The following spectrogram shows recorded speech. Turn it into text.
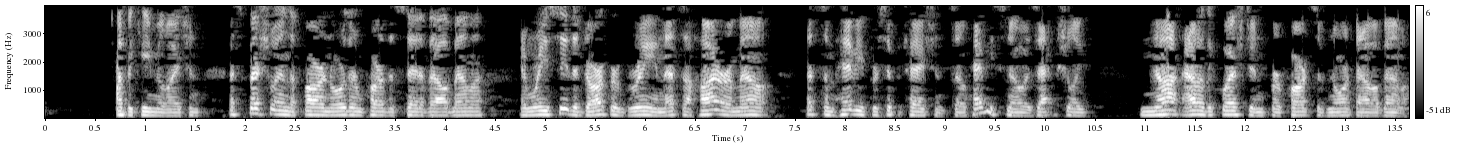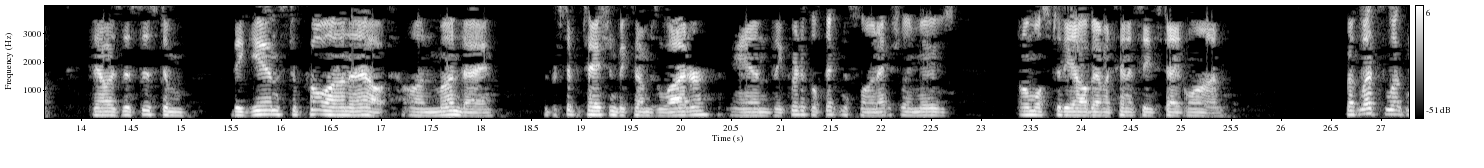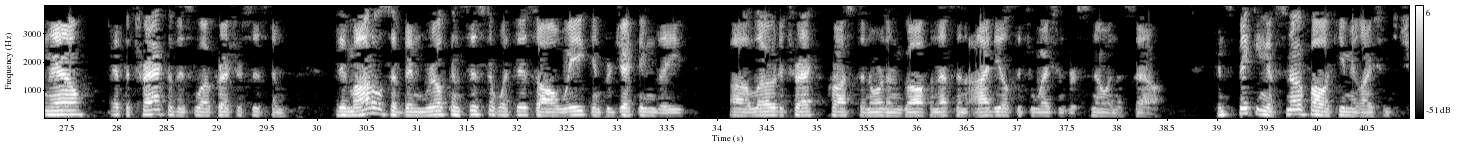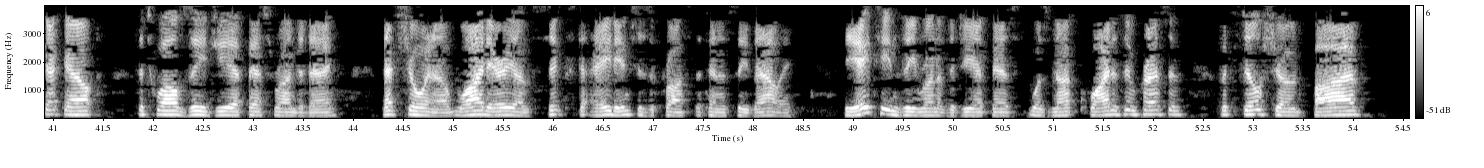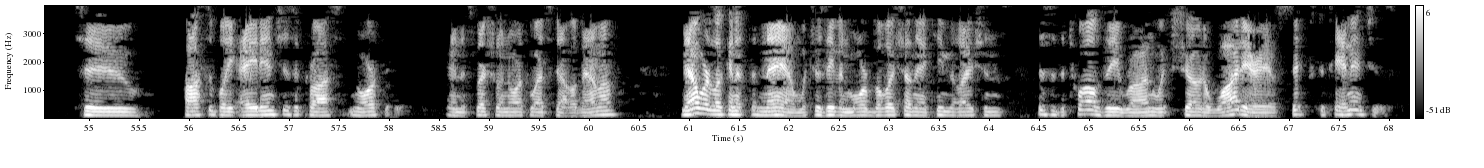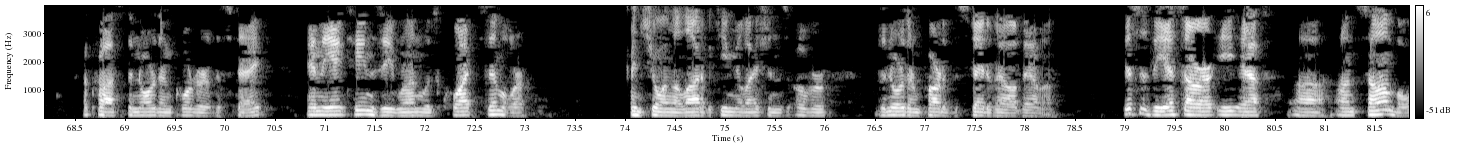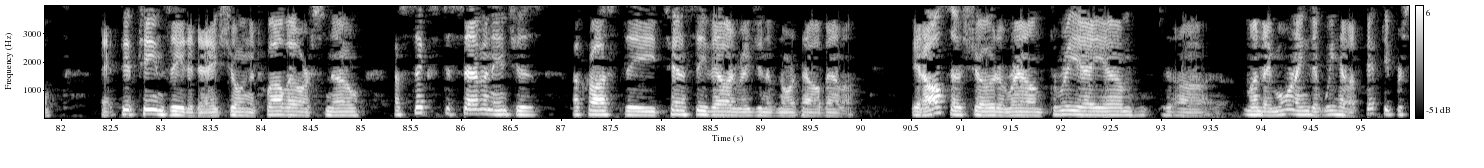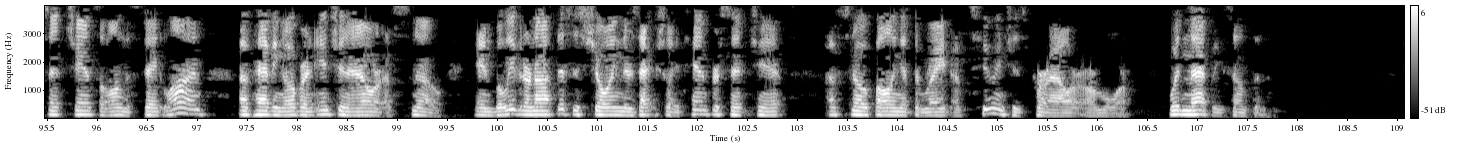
of accumulation, especially in the far northern part of the state of Alabama. And where you see the darker green, that's a higher amount, that's some heavy precipitation. So heavy snow is actually not out of the question for parts of North Alabama. Now as this system begins to pull on out on Monday, the precipitation becomes lighter and the critical thickness line actually moves almost to the Alabama-Tennessee state line. But let's look now at the track of this low pressure system. The models have been real consistent with this all week in projecting the uh, low to track across the northern Gulf, and that's an ideal situation for snow in the south. And speaking of snowfall accumulations, check out the 12Z GFS run today. That's showing a wide area of 6 to 8 inches across the Tennessee Valley. The 18Z run of the GFS was not quite as impressive, but still showed 5 to possibly 8 inches across north and especially northwest Alabama. Now we're looking at the NAM, which is even more bullish on the accumulations. This is the 12Z run, which showed a wide area of 6 to 10 inches across the northern quarter of the state. And the 18Z run was quite similar in showing a lot of accumulations over the northern part of the state of Alabama. This is the SREF uh, ensemble at 15Z today, showing a 12-hour snow of 6 to 7 inches across the Tennessee Valley region of North Alabama. It also showed around 3 a.m. Uh, Monday morning that we have a 50% chance along the state line of having over an inch an hour of snow. And believe it or not, this is showing there's actually a 10% chance of snow falling at the rate of 2 inches per hour or more. Wouldn't that be something?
